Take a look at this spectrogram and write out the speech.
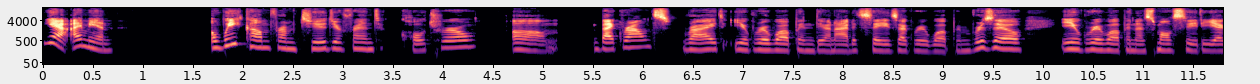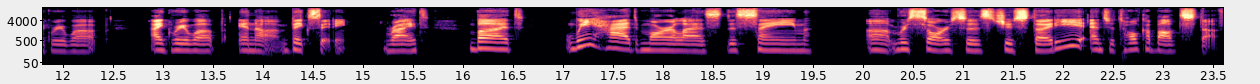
yeah, I mean, we come from two different cultural um, backgrounds, right? You grew up in the United States. I grew up in Brazil. You grew up in a small city. I grew up. I grew up in a big city, right? But we had more or less the same uh, resources to study and to talk about stuff.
